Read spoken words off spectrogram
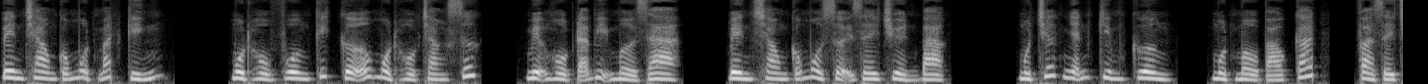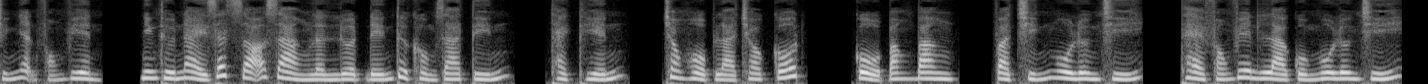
bên trong có một mắt kính, một hộp vuông kích cỡ một hộp trang sức, miệng hộp đã bị mở ra, bên trong có một sợi dây chuyền bạc, một chiếc nhẫn kim cương một mẩu báo cắt và giấy chứng nhận phóng viên. Những thứ này rất rõ ràng lần lượt đến từ khổng gia tín, thạch thiến, trong hộp là cho cốt, cổ băng băng và chính ngô lương trí thẻ phóng viên là của ngô lương trí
